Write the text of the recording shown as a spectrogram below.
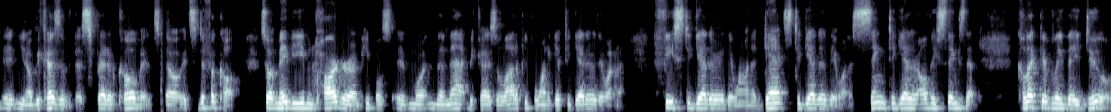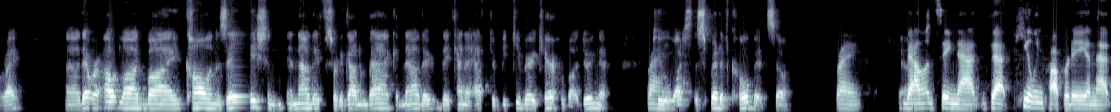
you know because of the spread of covid so it's difficult so it may be even harder on people uh, more than that because a lot of people want to get together they want to feast together they want to dance together they want to sing together all these things that collectively they do right uh, that were outlawed by colonization and now they've sort of gotten back and now they they kind of have to be very careful about doing that right. to watch the spread of COVID. So, right. Yeah. balancing that that healing property and that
